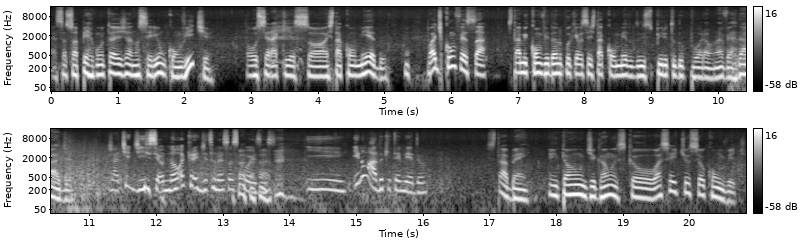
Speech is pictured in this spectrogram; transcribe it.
Essa sua pergunta já não seria um convite? Ou será que só está com medo? Pode confessar. Está me convidando porque você está com medo do espírito do porão, não é verdade? Já te disse, eu não acredito nessas coisas. E, e não há do que ter medo. Está bem. Então, digamos que eu aceite o seu convite.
